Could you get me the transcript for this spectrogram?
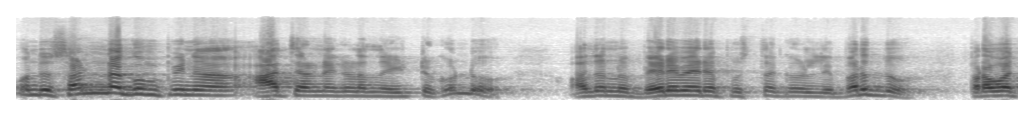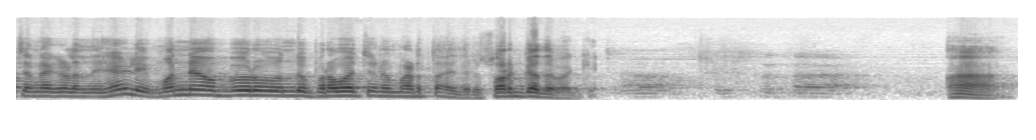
ಒಂದು ಸಣ್ಣ ಗುಂಪಿನ ಆಚರಣೆಗಳನ್ನು ಇಟ್ಟುಕೊಂಡು ಅದನ್ನು ಬೇರೆ ಬೇರೆ ಪುಸ್ತಕಗಳಲ್ಲಿ ಬರೆದು ಪ್ರವಚನಗಳನ್ನು ಹೇಳಿ ಮೊನ್ನೆ ಒಬ್ಬರು ಒಂದು ಪ್ರವಚನ ಮಾಡ್ತಾ ಇದ್ರು ಸ್ವರ್ಗದ ಬಗ್ಗೆ. ಹಾಂ,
